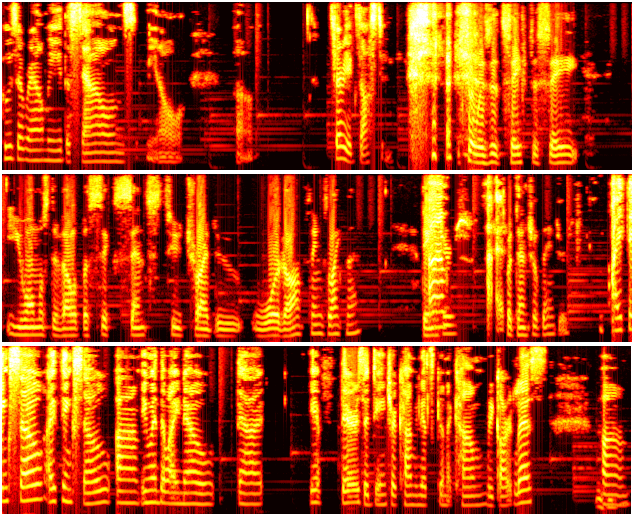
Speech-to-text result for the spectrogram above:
who's around me, the sounds, you know. Um, it's very exhausting. So is it safe to say you almost develop a sixth sense to try to ward off things like that? Dangers? I, potential dangers? I think so. I think so. Um, even though I know that if there's a danger coming, it's going to come regardless. Mhm. Um,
